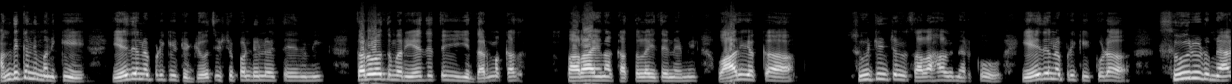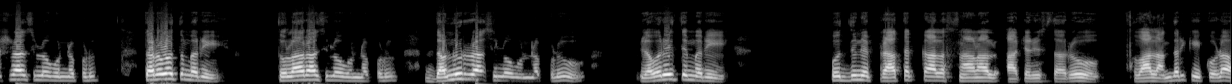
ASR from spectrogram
అందుకని మనకి ఏదైనప్పటికీ ఇటు జ్యోతిష పండులు అయితేనేమి తర్వాత మరి ఏదైతే ఈ ధర్మ కథ పారాయణ కథలు అయితేనేమి వారి యొక్క సూచించిన సలహాల మేరకు ఏదైనప్పటికీ కూడా సూర్యుడు మేషరాశిలో ఉన్నప్పుడు తర్వాత మరి తులారాశిలో ఉన్నప్పుడు ధనుర్రాశిలో ఉన్నప్పుడు ఎవరైతే మరి పొద్దునే ప్రాతకాల స్నానాలు ఆచరిస్తారో వాళ్ళందరికీ కూడా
